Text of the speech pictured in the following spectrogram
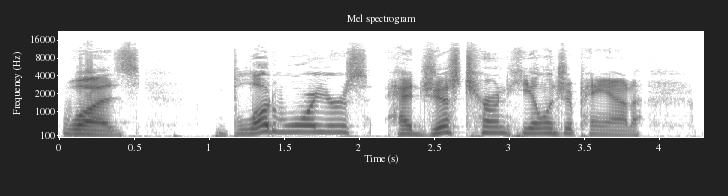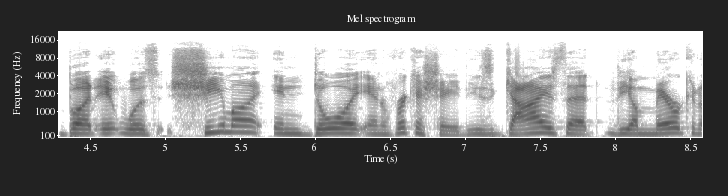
was Blood Warriors had just turned heel in Japan, but it was CIMA, Indoi, and Ricochet, these guys that the American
